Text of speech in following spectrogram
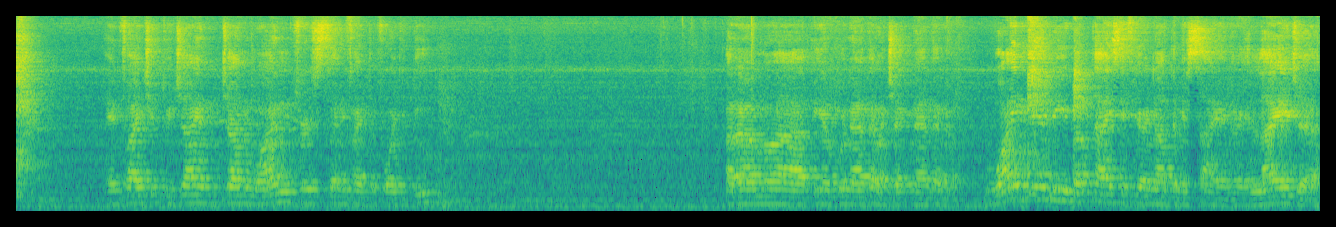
I invite you to John, John 1 verse 25 to 42. Para matingnan po natin, ma-check natin. No? Why then do you baptize if you are not the Messiah, nor Elijah,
